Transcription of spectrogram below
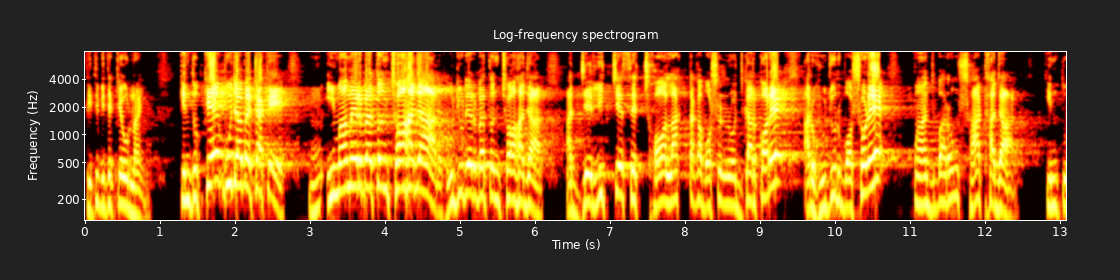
পৃথিবীতে কেউ নাই। কিন্তু কে বুঝাবে কাকে? ইমামের বেতন ছ হাজার হুজুরের বেতন ছ হাজার আর যে লিচ্ছে সে ছ লাখ টাকা বছরে রোজগার করে। আর হুজুর বছরে পাঁচ বারো ষাট হাজার। কিন্তু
